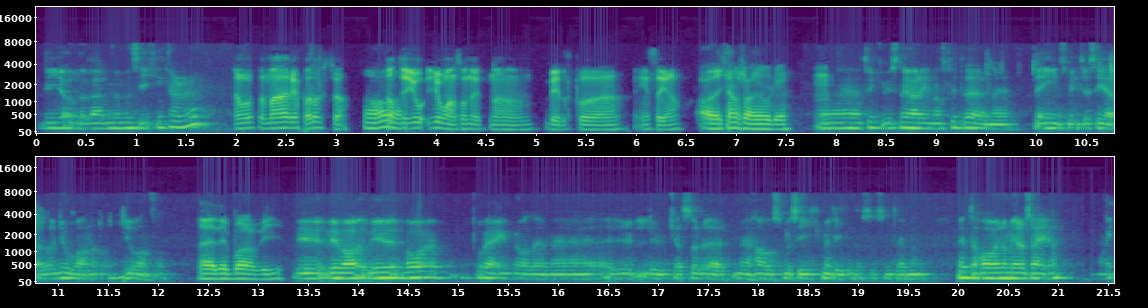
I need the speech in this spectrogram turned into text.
Det jobbar väl med musiken kanske? Jo, de har repat också tror jag. Ja, jo Johansson ut någon bild på eh, Instagram. ja det kanske han gjorde. Mm. Eh, Jag tycker vi snöar in oss lite där med... Det är ingen som är intresserad av Johan och Johansson. Nej, det är bara vi. Vi, vi, var, vi var på väg bra där med Lukas och det där med housemusik med Linus och sånt där. Men vi inte har vi något mer att säga. Nej.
